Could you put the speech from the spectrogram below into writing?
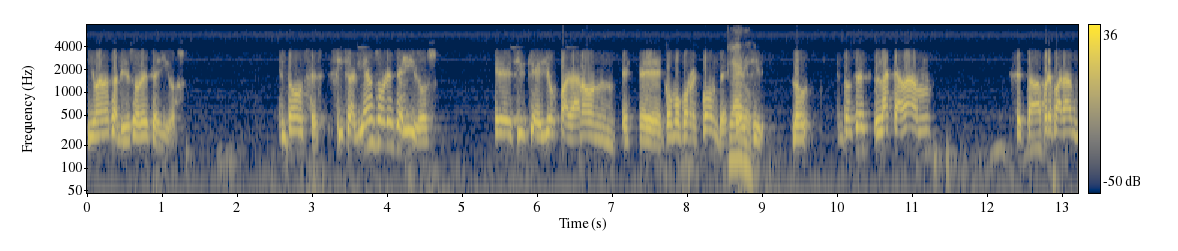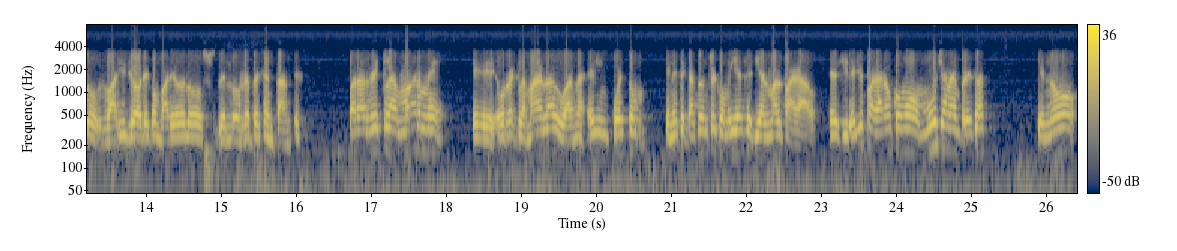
iban a salir sobreseídos entonces si salían sobreseídos quiere decir que ellos pagaron este como corresponde Claro. es decir lo- entonces la CADAM se estaba preparando varios yo hablé con varios de los de los representantes para reclamarme eh, o reclamar a la aduana el impuesto que en este caso entre comillas sería el mal pagado. Es decir ellos pagaron como muchas las empresas que no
